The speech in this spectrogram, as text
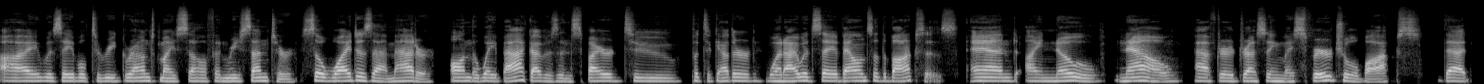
I was able to reground myself and recenter. So, why does that matter? On the way back, I was inspired to put together what I would say a balance of the boxes. And I know now, after addressing my spiritual box, that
